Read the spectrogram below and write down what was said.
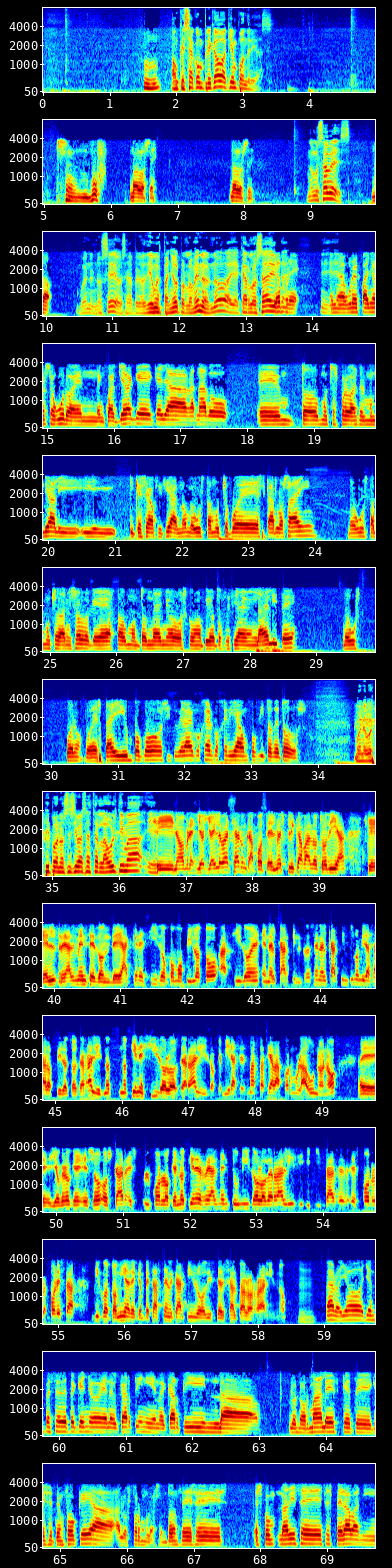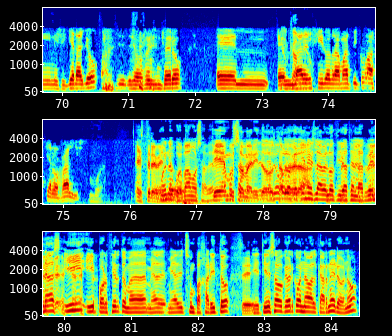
aunque sea complicado, ¿a quién pondrías? Uf, no lo sé. No lo sé. ¿No lo sabes? No. Bueno, no sé, o sea, pero digo un español por lo menos, ¿no? A Carlos Sainz. hombre, en algún español seguro, en, en cualquiera que, que, haya ganado eh, muchas pruebas del mundial y, y, que sea oficial, ¿no? Me gusta mucho pues Carlos Sainz, me gusta mucho Dani Sordo que ha estado un montón de años como piloto oficial en la élite, me gusta, bueno, pues está ahí un poco, si tuviera que coger, cogería un poquito de todos. Bueno, pues Pipo, no sé si vas a hacer la última. Eh. Sí, no, hombre, yo, yo, ahí le voy a echar un capote. Él me explicaba el otro día que él realmente donde ha crecido como piloto ha sido en, el karting. Entonces en el karting tú no miras a los pilotos de rally, no, no tienes ídolos de rally, lo que miras es más hacia la Fórmula 1, ¿no? Eh, yo creo que eso, Oscar, es por lo que no tienes realmente un ídolo de rallies y, quizás es, por, por esta dicotomía de que empezaste en el karting y luego diste el salto a los rallies, ¿no? Claro, yo, yo empecé de pequeño en el karting y en el karting la lo normal es que, te, que se te enfoque a, a los fórmulas. Entonces, es, es nadie se, esperaba, ni, ni siquiera yo, si soy sincero, el, el, dar el giro dramático hacia los rallies. Bueno. Es tremendo. Bueno, pues vamos a ver. Tiene mucho mérito. Luego lo que tienes la velocidad en las venas y, y por cierto, me ha, me ha, dicho un pajarito, eh, tienes algo que ver con Navalcarnero, ¿no?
